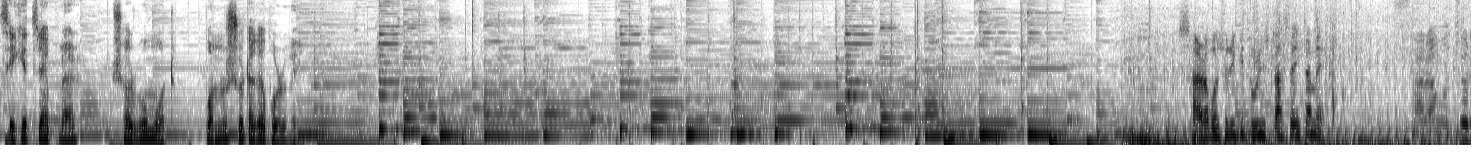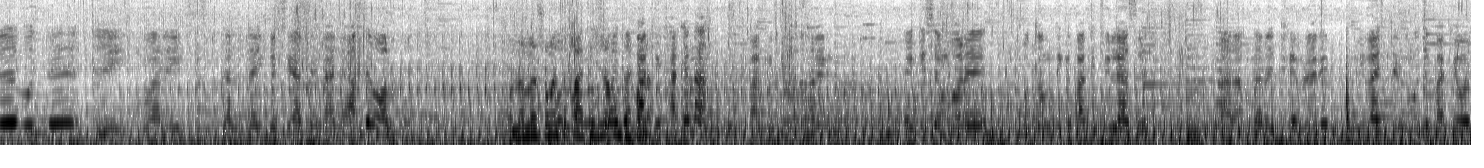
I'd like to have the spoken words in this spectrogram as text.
সেক্ষেত্রে আপনার সর্বমোট পনেরোশো টাকা পড়বে। সারা বছরই কি টুরিস্ট আসে এখানে? সারা বছরে বলতে এই তোমার এই শীতকালটাই বেশি আসে না আসে অল্প। অন্যান্য সময় তো পাখি যেমন থাকে না। পাখি থাকে না। পাখি তো ধরেন এই ডিসেম্বরে প্রথম দিকে পাখি চলে আসে। আর আপনার এই ফেব্রুয়ারি কুড়ি বাইশ তারিখের মধ্যে পাখি আবার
